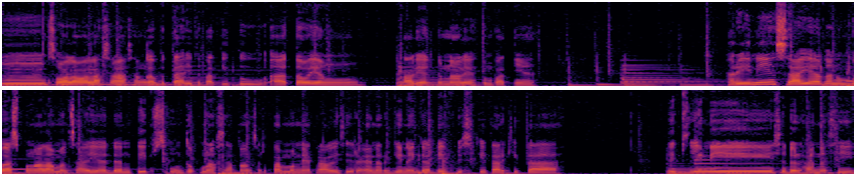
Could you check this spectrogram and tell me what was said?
hmm, seolah-olah serasa nggak betah di tempat itu atau yang kalian kenal ya tempatnya Hari ini saya akan membahas pengalaman saya dan tips untuk merasakan serta menetralisir energi negatif di sekitar kita. Tips ini sederhana sih,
